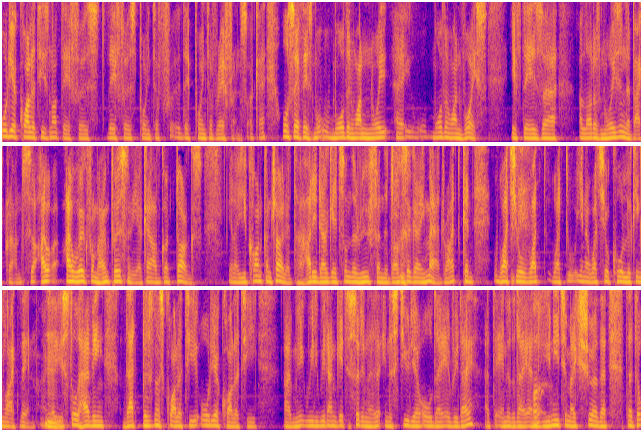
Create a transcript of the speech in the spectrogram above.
audio quality is not their first their first point of their point of reference. Okay. Also, if there's more, more than one noise, uh, more than one voice, if there's a a lot of noise in the background. So I, I work from home personally. Okay, I've got dogs. You know, you can't control it. The Hadeda gets on the roof and the dogs are going mad, right? Can what's your what what you know what's your call looking like then? Okay, you're still having that business quality, audio quality. Um, we, we we don't get to sit in a in a studio all day every day. At the end of the day, and Well- you need to make sure that that the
